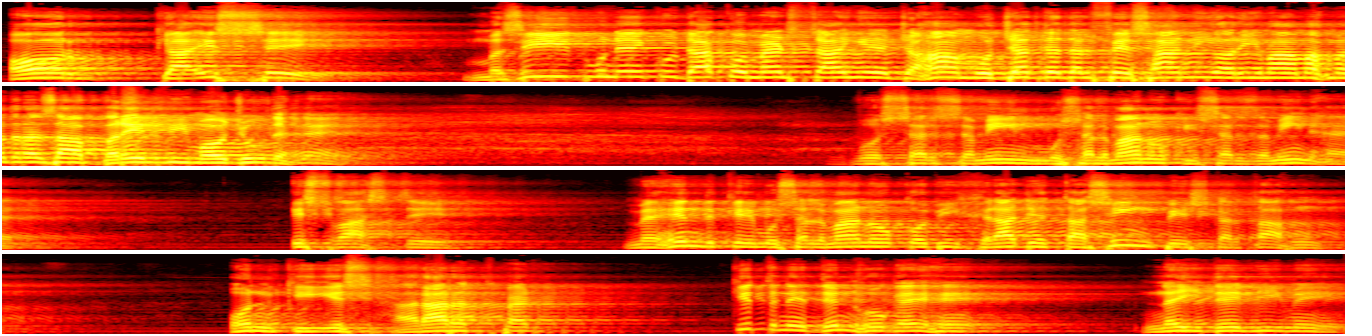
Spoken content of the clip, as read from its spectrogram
اور کیا اس سے مزید انہیں کوئی ڈاکومنٹس چاہیے جہاں مجدد الفسانی اور امام احمد رضا بریلوی موجود ہیں۔ وہ سرزمین مسلمانوں کی سرزمین ہے۔ اس واسطے میں ہند کے مسلمانوں کو بھی خراج تحسین پیش کرتا ہوں۔ ان کی اس حرارت پر کتنے دن ہو گئے ہیں نئی دہلی میں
